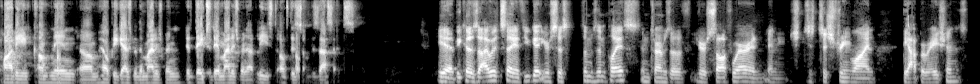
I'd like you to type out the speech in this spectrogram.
party company um, help you guys with the management, the day to day management, at least of this of these assets? Yeah, because I would say if you get your systems in place in terms of your software and, and just to streamline the operations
